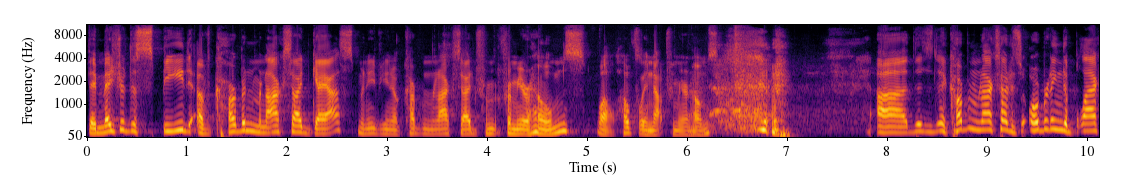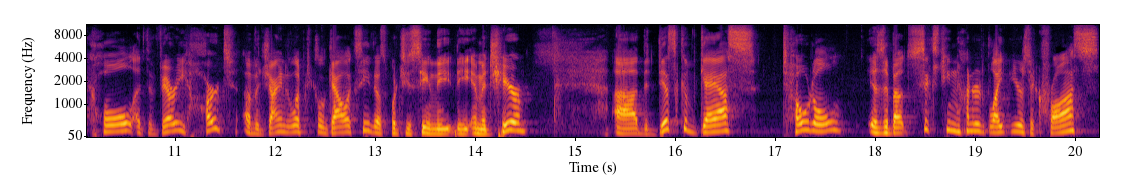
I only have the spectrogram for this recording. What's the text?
they measured the speed of carbon monoxide gas. Many of you know carbon monoxide from, from your homes. Well, hopefully not from your homes. uh, the, the, carbon monoxide is orbiting the black hole at the very heart of a giant elliptical galaxy. That's what you see in the, the image here. Uh, the disk of gas total is about 1,600 light years across.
